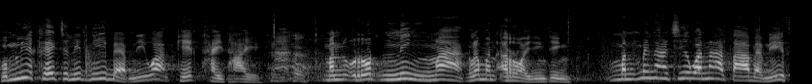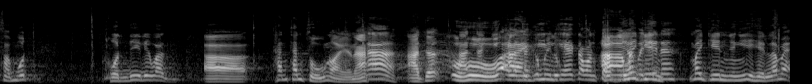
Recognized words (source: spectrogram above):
ผมเรียกเค้กชนิดนี้แบบนี้ว่าเค้กไทยๆ มันรสนิ่งมากแล้วมันอร่อยจริง ๆ มันไม่น่าเชื่อว่าหน้าตาแบบนี้สมมติ คนที่เรียกว่าอ่าท่านท่านสูงหน่อยนะอ่าอาจจะโอ้โหอาจจะอะไรอาจจะก็ไม่รู้กินเค้กตะวันตกอ่าเยอะไม่ไปกินนิดนะไม่กินอย่างนี้เห็นแล้วแม่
